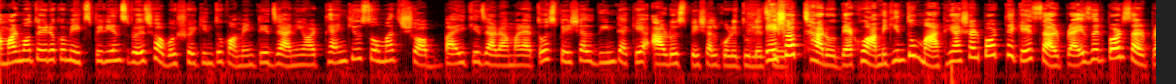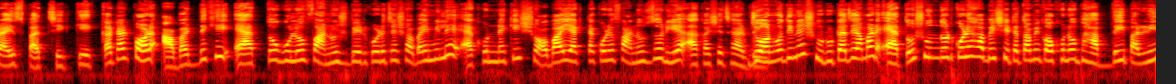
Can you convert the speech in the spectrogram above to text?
আমার মতো এরকম এক্সপিরিয়েন্স রয়েছে, অবশ্যই কিন্তু কমেন্টে জানিও। আর থ্যাংক ইউ সো মাচ সবাইকে যারা আমার এত স্পেশাল দিনটাকে আরও স্পেশাল করে তুলেছে। এসব ছাড়ো, দেখো আমি কিন্তু মাঠে আসার পর থেকে সারপ্রাইজের পর সারপ্রাইজ পাচ্ছি। কেক কাটার পর আবার দেখি এতগুলো ফানুস বের করেছে সবাই মিলে, এখন নাকি সবাই একটা করে ফানুস ধরিয়ে আকাশে ছাড়বে। জন্মদিনের শুরুটা যে আমার এত সুন্দর করে হবে সেটা তো আমি কখনো ভাবতেই পারিনি,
